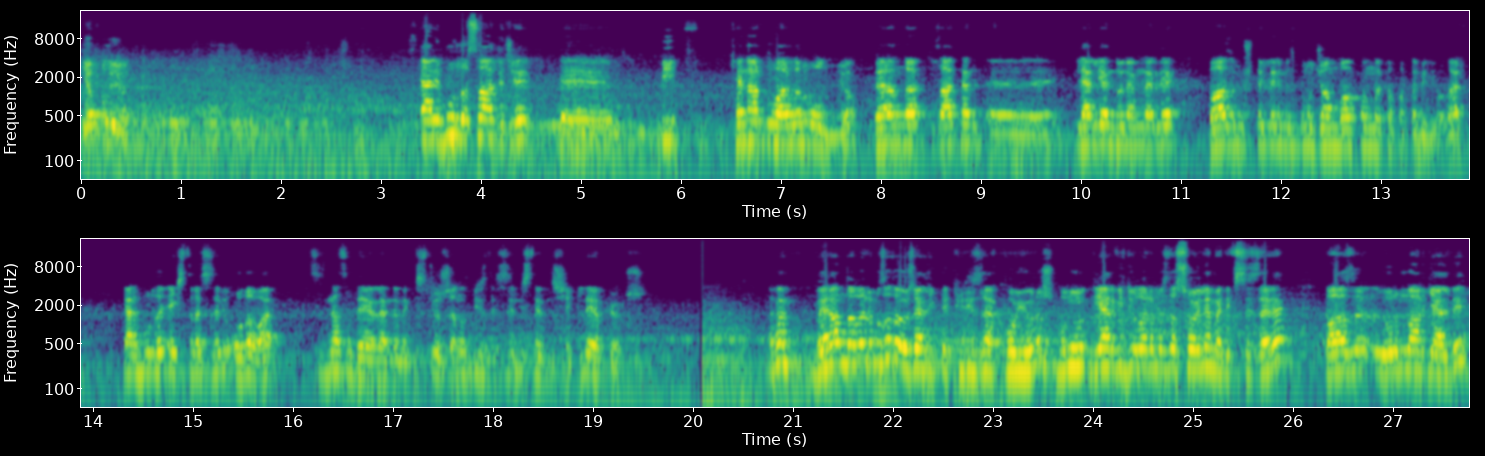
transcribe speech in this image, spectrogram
yapılıyor. Yani burada sadece eee, bir kenar duvarları olmuyor. Veranda zaten eee, ilerleyen dönemlerde bazı müşterilerimiz bunu cam balkonla kapatabiliyorlar. Yani burada ekstra size bir oda var. Siz nasıl değerlendirmek istiyorsanız biz de sizin istediğiniz şekilde yapıyoruz. Efendim verandalarımıza da özellikle prizler koyuyoruz. Bunu diğer videolarımızda söylemedik sizlere. Bazı yorumlar geldi.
